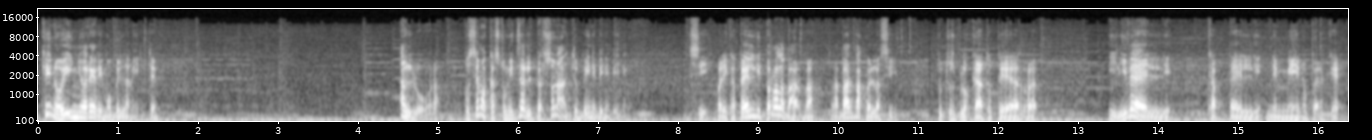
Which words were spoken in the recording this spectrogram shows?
che noi ignoreremo bellamente. Allora, possiamo customizzare il personaggio, bene bene bene. Sì, quali capelli? Però la barba, la barba quella sì tutto sbloccato per i livelli, cappelli nemmeno perché...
